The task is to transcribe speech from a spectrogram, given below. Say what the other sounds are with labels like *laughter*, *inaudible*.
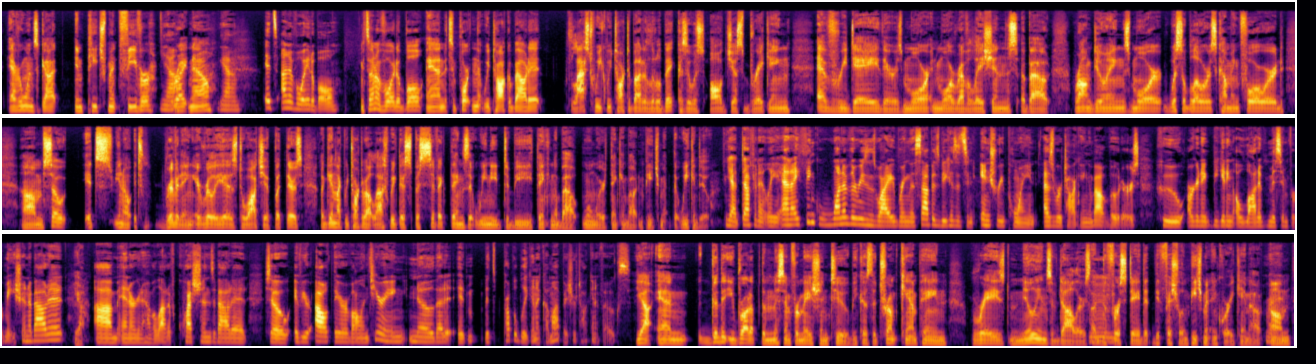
everyone's got impeachment fever yeah. right now. Yeah. It's unavoidable. It's unavoidable, and it's important that we talk about it. Last week we talked about it a little bit because it was all just breaking. Every day there is more and more revelations about wrongdoings, more whistleblowers coming forward. Um, so it's you know it's riveting. It really is to watch it. But there's again like we talked about last week there's specific things that we need to be thinking about when we're thinking about impeachment that we can do. Yeah definitely. And i think one of the reasons why i bring this up is because it's an entry point as we're talking about voters who are going to be getting a lot of misinformation about it yeah. um, and are going to have a lot of questions about it. So if you're out there volunteering know that it, it it's probably going to come up as you're talking to folks. Yeah and good that you brought up the mis misinformation too, because the Trump campaign raised millions of dollars mm. the first day that the official impeachment inquiry came out. Right. Um,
